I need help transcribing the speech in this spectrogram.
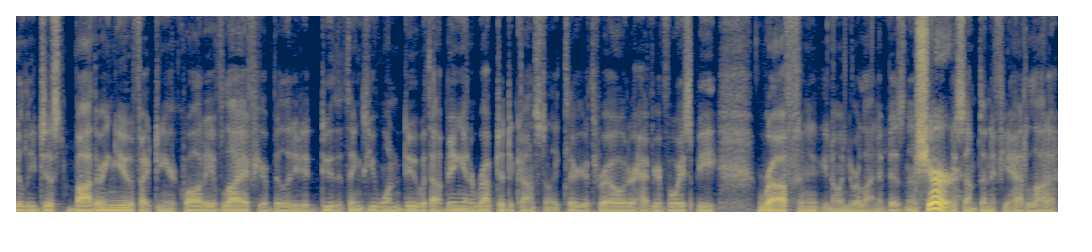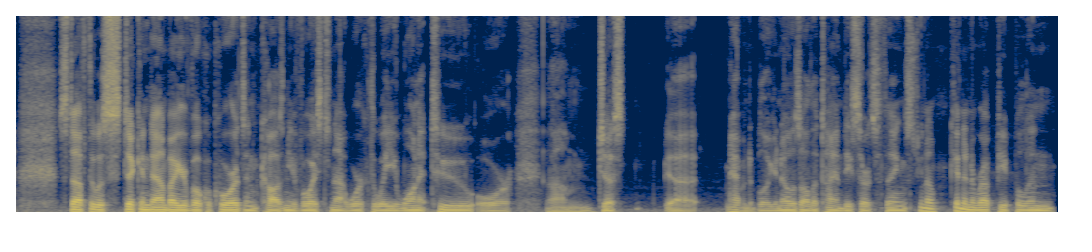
really just bothering you, affecting your quality of life, your ability to do the things you want to do without being interrupted, to constantly clear your throat or have your voice be rough, and you know, in your line of business, Sure. be something. If you had a lot of stuff that was sticking down by your vocal cords and causing your voice to not work the way you want it to, or um, just uh, having to blow your nose all the time, these sorts of things, you know, can interrupt people in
